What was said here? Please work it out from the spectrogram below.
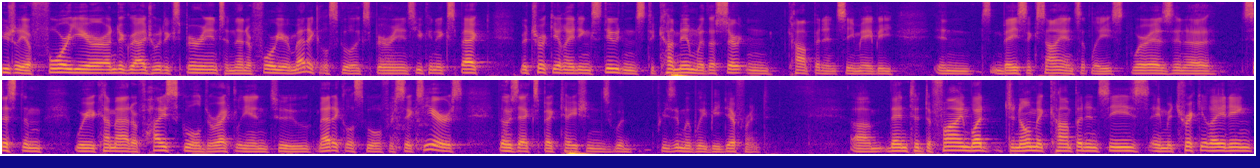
usually a four-year undergraduate experience and then a four-year medical school experience, you can expect matriculating students to come in with a certain competency, maybe in basic science at least, whereas in a system where you come out of high school directly into medical school for six years, those expectations would presumably be different. Um, then to define what genomic competencies a matriculating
